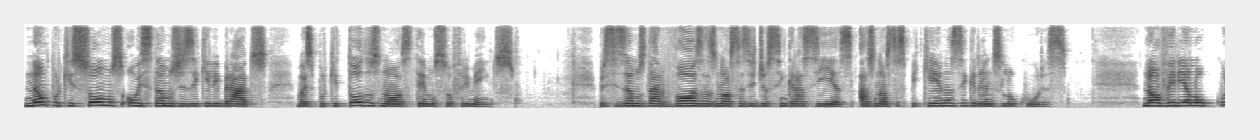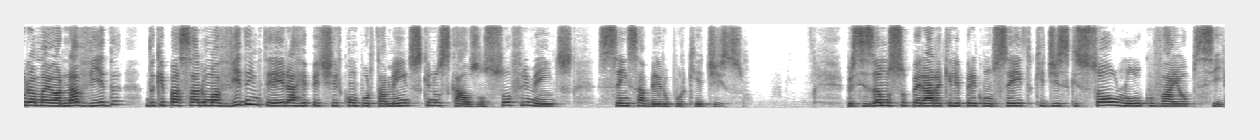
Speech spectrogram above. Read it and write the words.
não porque somos ou estamos desequilibrados, mas porque todos nós temos sofrimentos. Precisamos dar voz às nossas idiosincrasias, às nossas pequenas e grandes loucuras. Não haveria loucura maior na vida do que passar uma vida inteira a repetir comportamentos que nos causam sofrimentos sem saber o porquê disso. Precisamos superar aquele preconceito que diz que só o louco vai ao psi,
